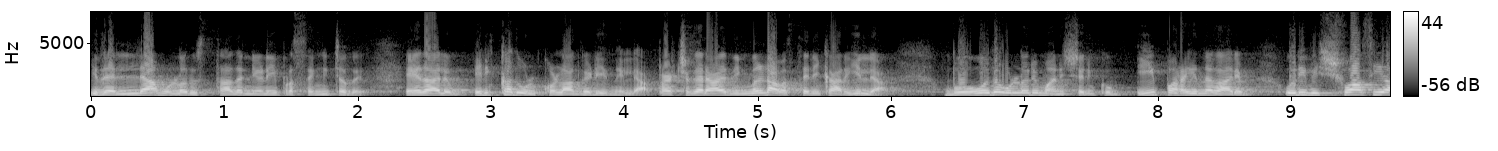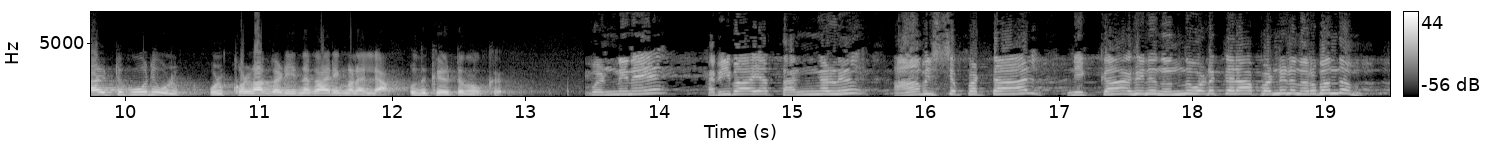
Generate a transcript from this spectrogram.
ഇതെല്ലാം ഉള്ള ഒരു ഉസ്താദ് തന്നെയാണ് ഈ പ്രസംഗിച്ചത്. ഏതായാലും എനിക്കത് ഉൾക്കൊള്ളാൻ കഴിയുന്നില്ല. പ്രേക്ഷകരായ നിങ്ങളുടെ അവസ്ഥ എനിക്കറിയില്ല. ബോധമുള്ള ഒരു മനുഷ്യനിക്കും ഈ പറയുന്ന കാര്യം ഒരു വിശ്വാസിയായിട്ട് കൂടി ഉൾ ഉൾക്കൊള്ളാൻ കഴിയുന്ന കാര്യങ്ങളല്ല. ഒന്ന് കേട്ടു നോക്ക്. പെണ്ണിനെ ഹബീബായ തങ്ങൾ ആവശ്യപ്പെട്ടാൽ നിക്കാഹിന് നിന്നു കൊടുക്കൽ ആ പെണ്ണിന് നിർബന്ധം.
